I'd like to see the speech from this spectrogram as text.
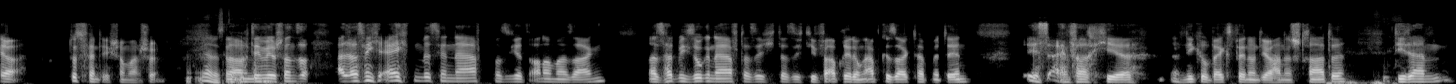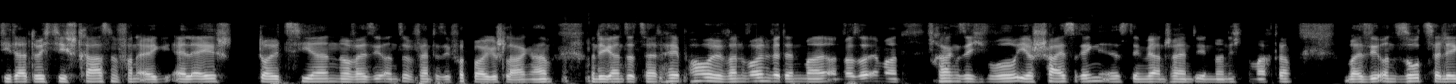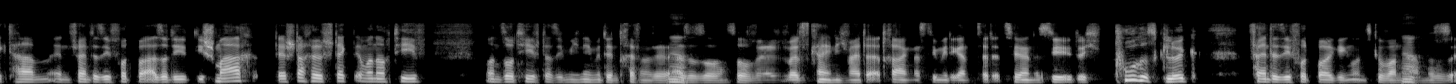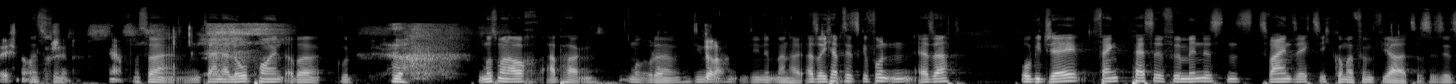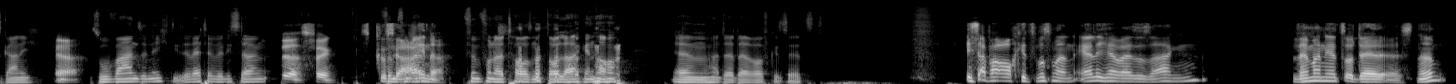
Ja, das fände ich schon mal schön. Ja, das kann Genau, nachdem wir schon so, also was mich echt ein bisschen nervt, muss ich jetzt auch nochmal sagen. Also es hat mich so genervt, dass ich, dass ich die Verabredung abgesagt habe mit denen, ist einfach hier Nico Backspin und Johannes Strate, die dann, die da durch die Straßen von LA stolzieren, nur weil sie uns im Fantasy Football geschlagen haben. Und die ganze Zeit, hey Paul, wann wollen wir denn mal und was auch immer, fragen sich, wo ihr scheiß Ring ist, den wir anscheinend ihnen noch nicht gemacht haben, weil sie uns so zerlegt haben in Fantasy Football. Also die, die Schmach, der Stachel steckt immer noch tief und so tief, dass ich mich nicht mit denen treffen will. Ja. Also so, so, weil, weil das kann ich nicht weiter ertragen, dass die mir die ganze Zeit erzählen, dass sie durch pures Glück Fantasy Football gegen uns gewonnen Ja. haben. Das ist echt eine. Unverschämtheit. Ja. Das war ein kleiner Low-Point, aber gut. Ja. Muss man auch abhaken. Oder die, Genau. die nimmt man halt. Also ich habe es jetzt gefunden. Er sagt, OBJ fängt Pässe für mindestens 62,5 Yards. Das ist jetzt gar nicht Ja, so wahnsinnig, diese Wette, würde ich sagen. ja deswegen. Das ist ja 500 einer. 500.000 Dollar, genau, ähm, hat er darauf gesetzt. Ist aber auch, jetzt muss man ehrlicherweise sagen, wenn man jetzt Odell ist, ne?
